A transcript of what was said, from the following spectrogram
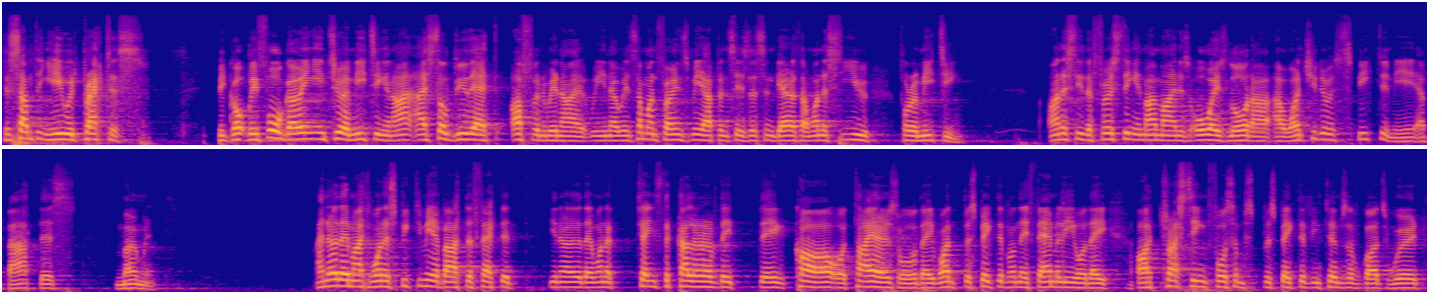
to something he would practice before going into a meeting, and I, I, still do that often when I, you know, when someone phones me up and says, "Listen, Gareth, I want to see you for a meeting." Honestly, the first thing in my mind is always, "Lord, I, I want you to speak to me about this moment." I know they might want to speak to me about the fact that you know they want to change the color of their their car or tires, or they want perspective on their family, or they are trusting for some perspective in terms of God's word.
